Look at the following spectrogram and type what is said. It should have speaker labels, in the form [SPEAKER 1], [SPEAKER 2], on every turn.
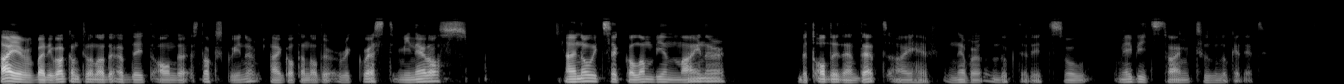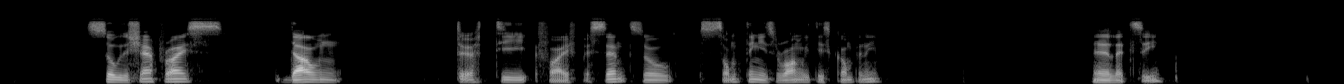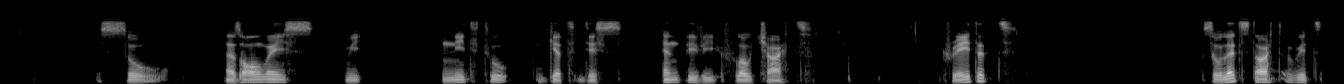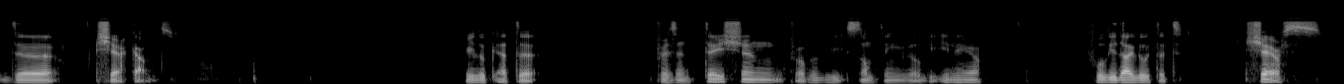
[SPEAKER 1] Hi everybody, welcome to another update on the stock screener. I got another request, Mineros. I know it's a Colombian miner, but other than that, I have never looked at it, so maybe it's time to look at it. So the share price down 35%, so something is wrong with this company. Uh, let's see. So as always, we need to get this NPV flowchart created. So let's start with the share count. We look at the presentation, probably something will be in here. Fully diluted shares.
